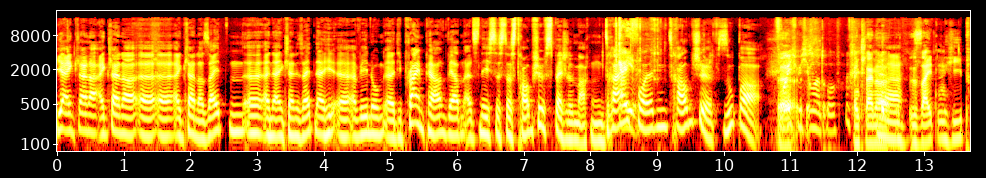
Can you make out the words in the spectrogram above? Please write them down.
Hier ein kleiner, ein kleiner, äh, äh, ein kleiner Seiten, äh, eine, eine kleine Seitenerwähnung. Äh, die Prime-Perlen werden als nächstes das Traumschiff-Special machen. Drei Geil. Folgen Traumschiff. Super. Freue ich mich immer drauf. Ein kleiner Ja. Seitenhieb.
